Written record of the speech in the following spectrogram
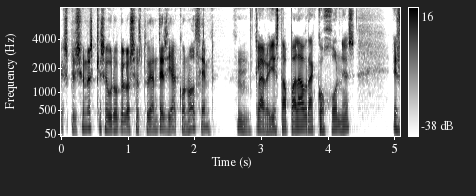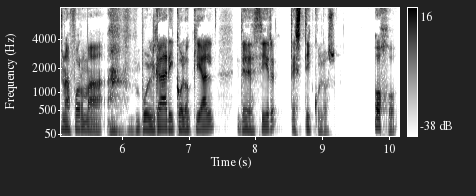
expresiones que seguro que los estudiantes ya conocen. Hmm, claro, y esta palabra cojones es una forma vulgar y coloquial de decir testículos. Ojo,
